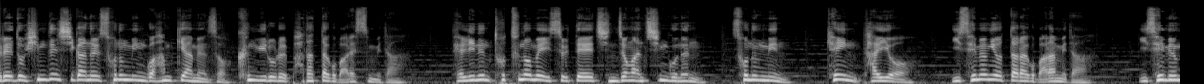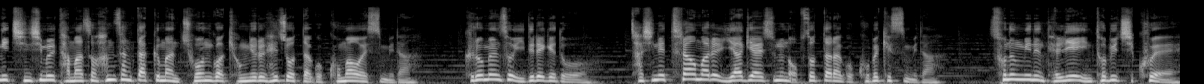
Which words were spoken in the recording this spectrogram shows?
그래도 힘든 시간을 손흥민과 함께하면서 큰 위로를 받았다고 말했습니다. 델리는 토트넘에 있을 때의 진정한 친구는 손흥민, 케인, 다이어 이 세 명이었다라고 말합니다. 이 세 명이 진심을 담아서 항상 따끔한 조언과 격려를 해주었다고 고마워했습니다. 그러면서 이들에게도 자신의 트라우마를 이야기할 수는 없었다라고 고백했습니다. 손흥민은 델리의 인터뷰 직후에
